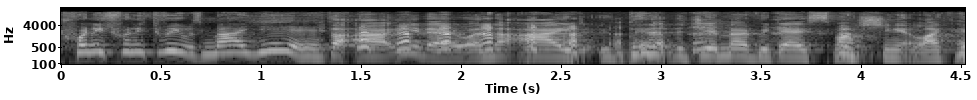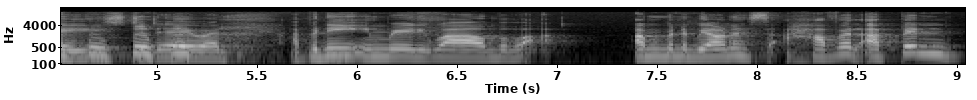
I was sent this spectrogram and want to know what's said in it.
2023 was my year. that I, you know, and that I'd been at the gym every day, smashing it like I used to do, and I've been eating really well. But, but I'm going to be honest, I haven't. I've been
